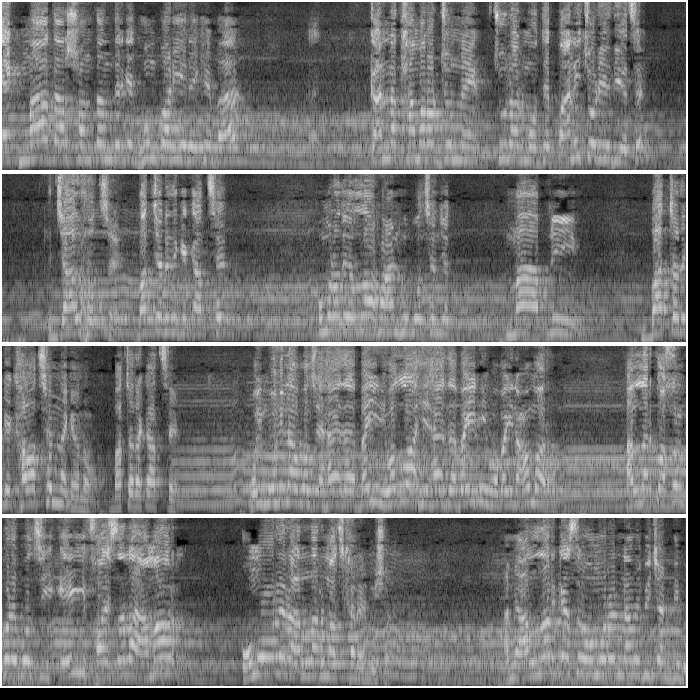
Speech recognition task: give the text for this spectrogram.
এক মা তার সন্তানদেরকে ঘুম পাড়িয়ে রেখে বা কান্না থামানোর জন্য চুলার মধ্যে পানি চড়িয়ে দিয়েছে। জাল হচ্ছে বাচ্চারা দিকে কাঁদছে। উমর আল্লাহ আনহু বলছেন যে, মা, আপনি বাচ্চাদেরকে খাওয়াচ্ছেন না কেন? বাচ্চারা কাঁদছে। ওই মহিলা বলছে হ্যাঁ দা বাইনি, ওয়াল্লাহি হ্যাঁ দা বাইনি বাইনা ওমর আল্লাহর কসম করে বলছি, এই ফয়সালা আমার ওমরের আল্লাহর মাঝখানের বিষয়। আমি আল্লাহর কাছে ওমরের নামে বিচার দিব।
